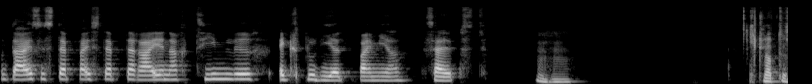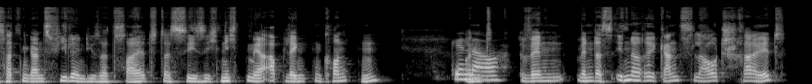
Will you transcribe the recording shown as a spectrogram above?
Und da ist es Step by Step der Reihe nach ziemlich explodiert bei mir selbst. Mhm. Ich glaube, das hatten ganz viele in dieser Zeit, dass sie sich nicht mehr ablenken konnten. Genau. Und wenn, wenn das Innere ganz laut schreit,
